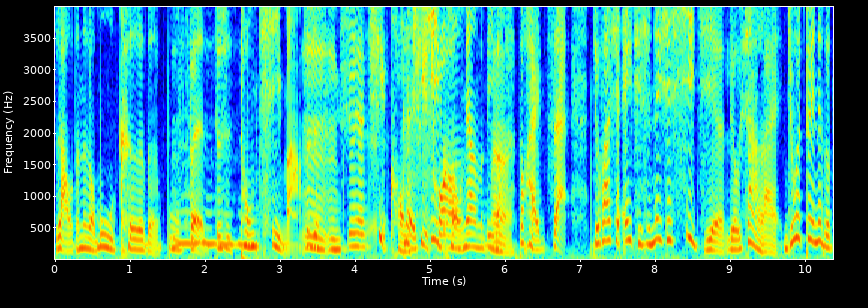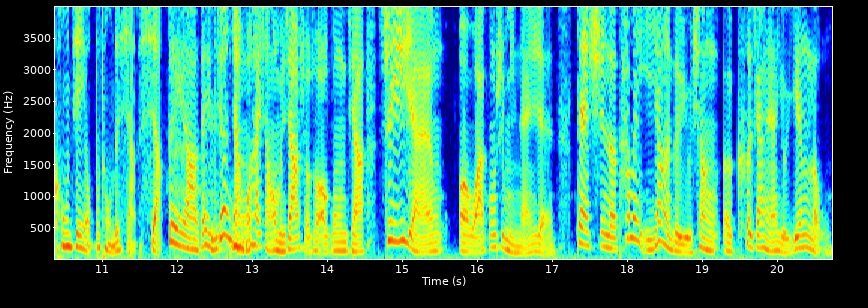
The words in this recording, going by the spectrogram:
老的那种木科的部分，就是通气嘛，就是嗯，就像气孔、对气孔那样的地方都还在。你就发现，哎，其实那些细节留下来，你就会对那个空间有不同的想象。对呀，对你这样讲。我还想到我们家小时候阿公家，虽然呃我阿公是闽南人，但是呢，他们一样的有像呃客家人家有烟楼。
